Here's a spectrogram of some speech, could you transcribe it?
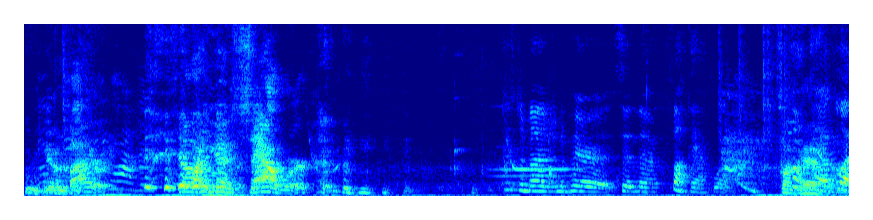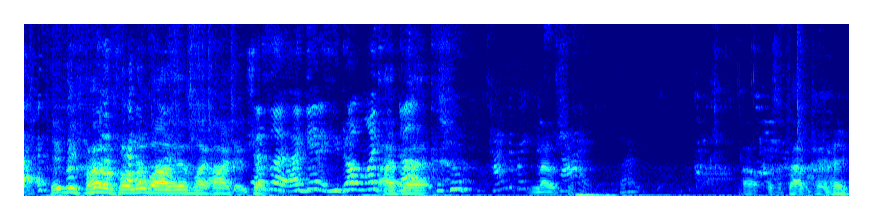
You're a pirate. You have it. No, you gotta shower. Just imagine a parrot sitting there. Fuck Affleck. Fuck Fuck Affleck. Affleck. It'd be funny for a little while. Then it's like, all right, dude, shut It's like I get it. You don't like the I duck. bet. Time to break No, this sir. tie. Oh, it's a tie between who?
